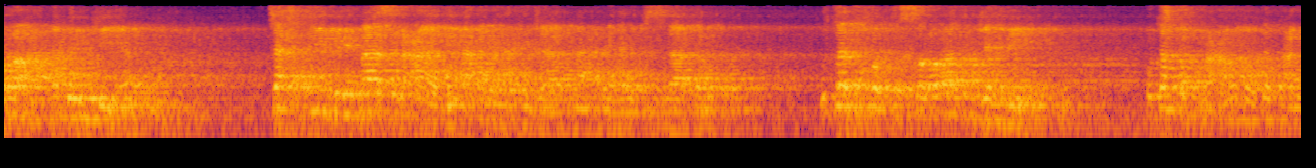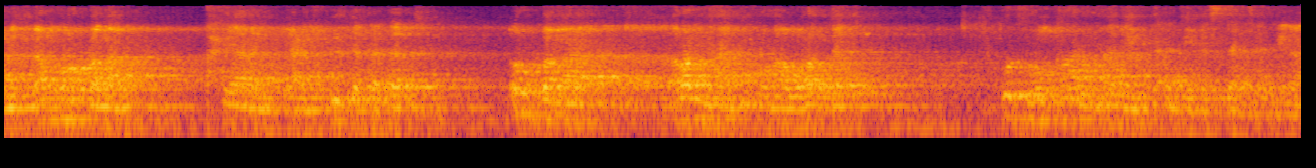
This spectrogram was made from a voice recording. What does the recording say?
امرأة أمريكية تأتي بلباس عادي ما عليها حجاب ما عليها لبس سافر وتدخل في الصلوات الجهرية وتقف معهم وتفعل مثلهم وربما أحيانا يعني التفتت ربما رمها أنفها وردت. قلت لهم قالوا هذه تأتي تستهزئ بنا.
